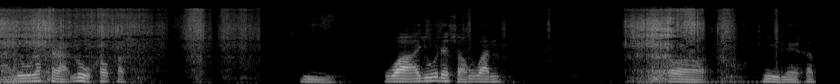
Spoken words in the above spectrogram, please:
มาดูลักษณะลูกเขาครับอืมวัวอายุได้สองวัน ก็นี่เลยครับ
